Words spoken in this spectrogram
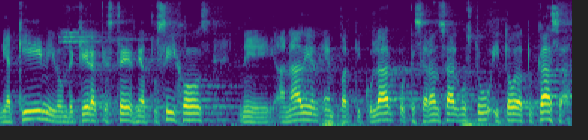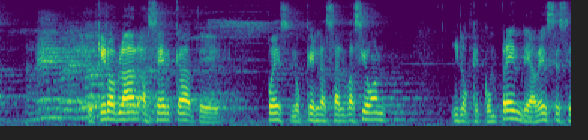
Ni aquí, ni donde quiera que estés, ni a tus hijos, ni a nadie en, particular, porque serán salvos tú y toda tu casa. Yo quiero hablar acerca de, pues, lo que es la salvación y lo que comprende. A veces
